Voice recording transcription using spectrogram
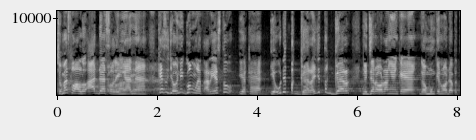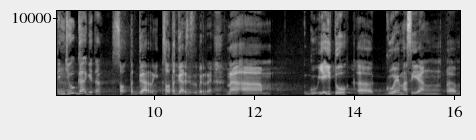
Cuma selalu ada selingannya. Kayak sejauh ini gue ngeliat Aries tuh ya kayak ya udah tegar aja tegar ngejar orang yang kayak nggak mungkin lo dapetin juga gitu. sok tegar sok tegar sih sebenarnya nah em, gu ya itu eh, gue masih yang em,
